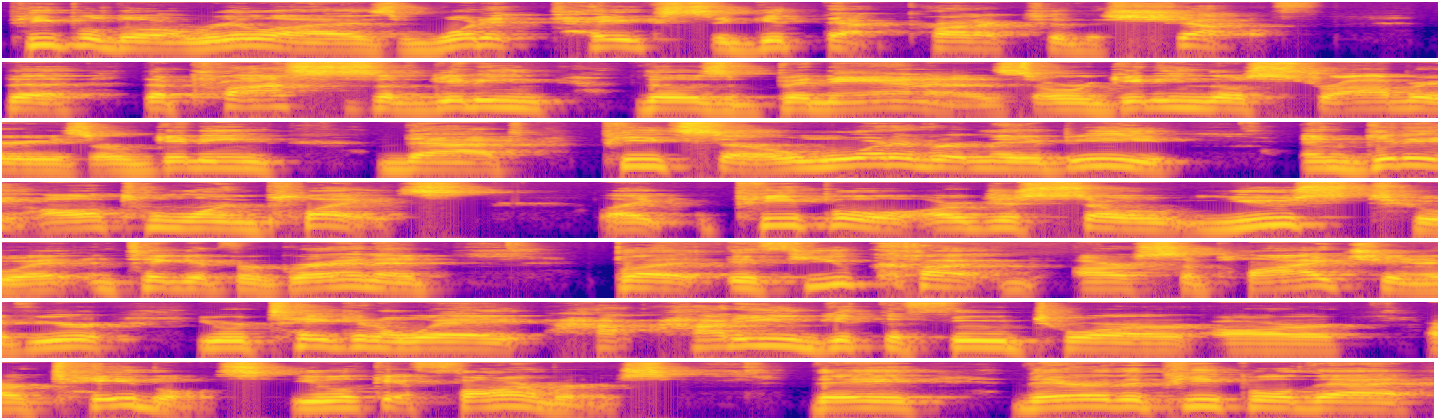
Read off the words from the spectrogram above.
people don't realize what it takes to get that product to the shelf the the process of getting those bananas or getting those strawberries or getting that pizza or whatever it may be and getting all to one place. Like people are just so used to it and take it for granted. But if you cut our supply chain, if you're you're taking away, how, how do you get the food to our, our our tables? You look at farmers. They they're the people that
